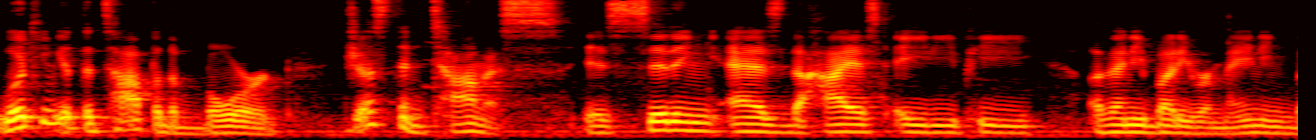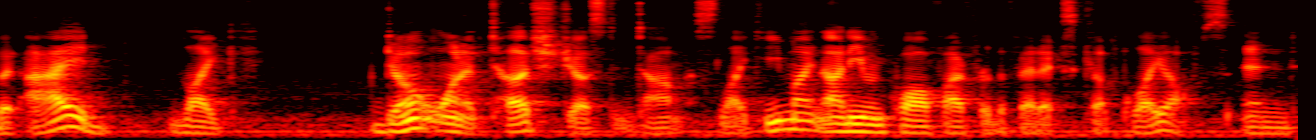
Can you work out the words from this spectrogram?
Looking at the top of the board, Justin Thomas is sitting as the highest ADP of anybody remaining, but I like don't want to touch Justin Thomas. Like he might not even qualify for the FedEx Cup playoffs, and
